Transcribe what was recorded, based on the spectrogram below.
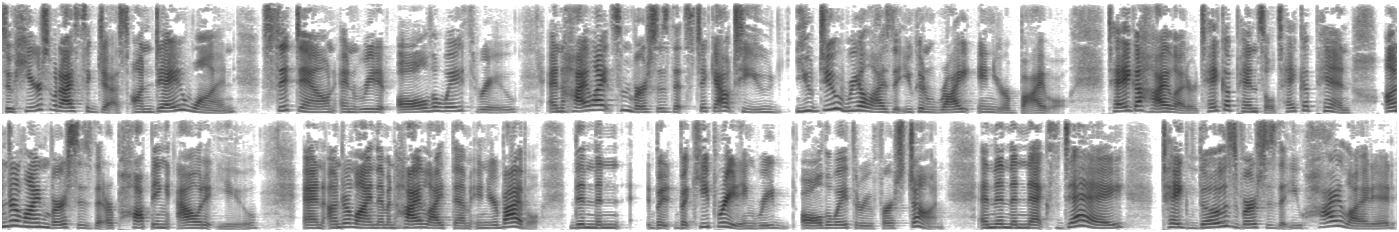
So here's what I suggest. On day one, sit down and read it all the way through and highlight some verses that stick out to you. You do realize that you can write in your Bible. Take a highlighter, take a pencil, take a pen, underline verses that are popping out at you and underline them and highlight them in your Bible. Then the but but keep reading read all the way through first john and then the next day take those verses that you highlighted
